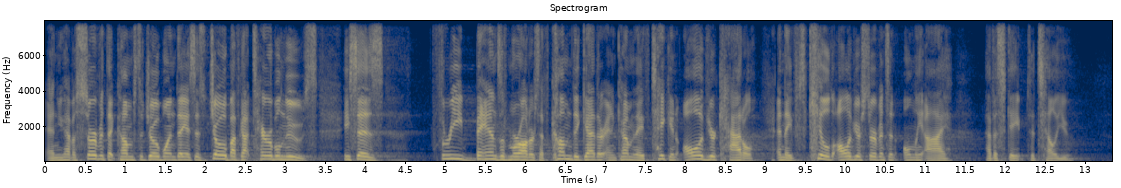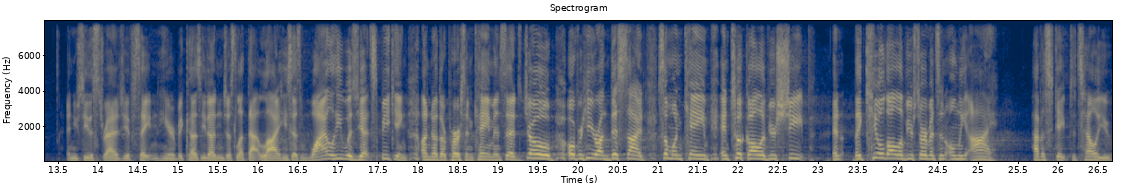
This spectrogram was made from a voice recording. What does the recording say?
And you have a servant that comes to Job one day and says, Job, I've got terrible news. He says, Three bands of marauders have come together and come and they've taken all of your cattle and they've killed all of your servants, and only I have escaped to tell you. And you see the strategy of Satan here because he doesn't just let that lie. He says, While he was yet speaking, another person came and said, Job, over here on this side, someone came and took all of your sheep, and they killed all of your servants, and only I have escaped to tell you.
